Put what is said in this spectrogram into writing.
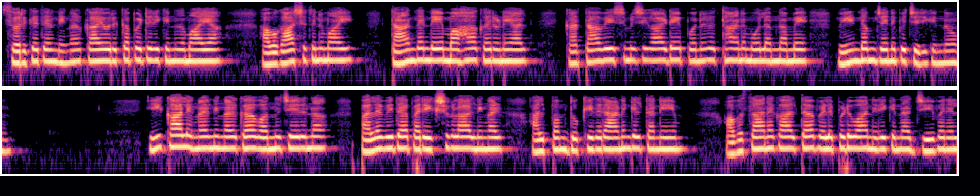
സ്വർഗത്തിൽ നിങ്ങൾക്കായി ഒരുക്കപ്പെട്ടിരിക്കുന്നതുമായ അവകാശത്തിനുമായി താൻ തന്റെ മഹാകരുണയാൽ കർത്താവേശുമിശിഹായുടെ പുനരുത്ഥാനം മൂലം നമ്മെ വീണ്ടും ജനിപ്പിച്ചിരിക്കുന്നു. ഈ കാലങ്ങൾ നിങ്ങൾക്ക് വന്നു ചേരുന്ന പലവിധ പരീക്ഷകളാൽ നിങ്ങൾ അല്പം ദുഃഖിതരാണെങ്കിൽ തന്നെയും അവസാന കാലത്ത് വെളിപ്പെടുവാനിരിക്കുന്ന ജീവനിൽ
